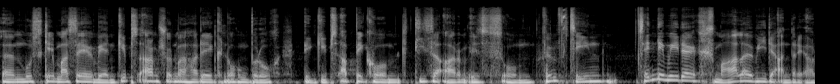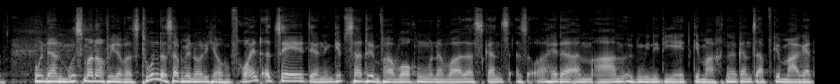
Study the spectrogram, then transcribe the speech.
Äh, Muskelmasse, wer einen Gipsarm schon mal hatte, Knochenbruch, den Gips abbekommt, dieser Arm ist um 15 Zentimeter schmaler wie der andere Arm. Und dann muss man auch wieder was tun. Das hat mir neulich auch ein Freund erzählt, der einen Gips hatte ein paar Wochen und dann war das ganz, als hätte er am Arm irgendwie eine Diät gemacht, ne? ganz abgemagert.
